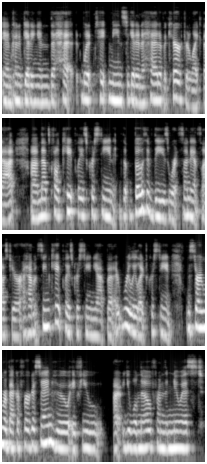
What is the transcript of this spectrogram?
and kind of getting in the head, what it means to get in ahead of a character like that. Um, that's called Kate Plays Christine. The, both of these were at Sundance last year. I haven't seen Kate Plays Christine yet, but I really liked Christine. It's starring Rebecca Ferguson, who, if you uh, you will know from the newest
